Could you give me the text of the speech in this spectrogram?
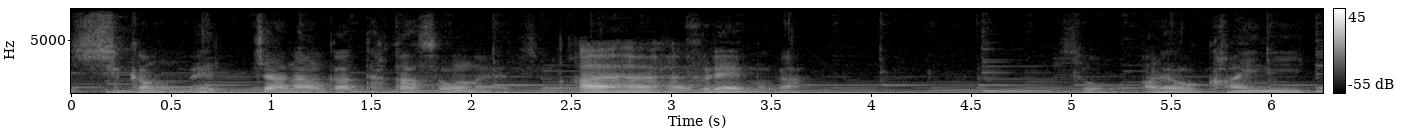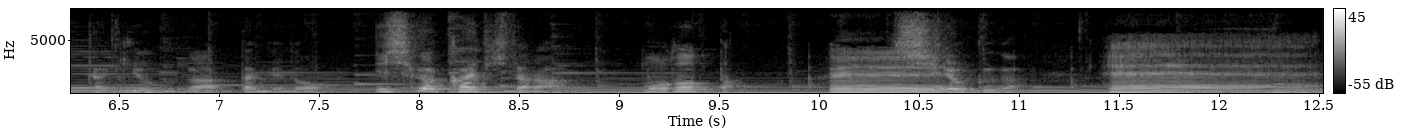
しかもめっちゃなんか高そうなやつ、はいはいはい。フレームが。そうあれを買いに行った記憶があったけど、石が帰ってきたら戻った。視力が。へ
